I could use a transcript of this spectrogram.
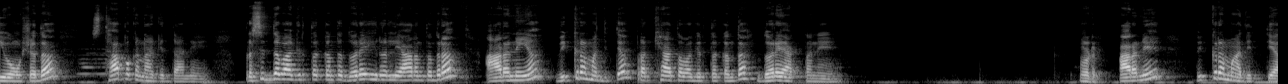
ಈ ವಂಶದ ಸ್ಥಾಪಕನಾಗಿದ್ದಾನೆ. ಪ್ರಸಿದ್ಧವಾಗಿರ್ತಕ್ಕಂಥ ದೊರೆ ಇರಲಿ ಯಾರಂತಂದ್ರೆ ಆರನೆಯ ವಿಕ್ರಮಾದಿತ್ಯ ಪ್ರಖ್ಯಾತವಾಗಿರ್ತಕ್ಕಂಥ ದೊರೆ ಆಗ್ತಾನೆ. ನೋಡ್ರಿ, ಆರನೇ ವಿಕ್ರಮಾದಿತ್ಯ.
